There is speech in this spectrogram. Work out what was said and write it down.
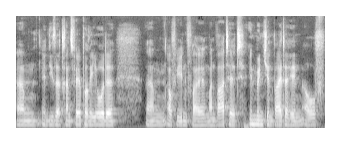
ähm, in dieser Transferperiode. Ähm, auf jeden Fall, man wartet in München weiterhin auf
